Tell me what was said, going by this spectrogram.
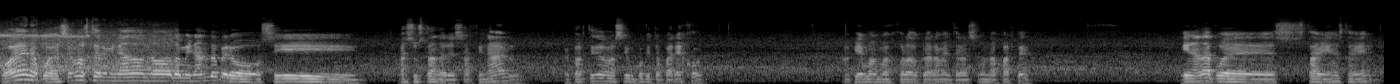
Bueno, pues hemos terminado no dominando, pero sí asustándoles. Al final, el partido ha sido un poquito parejo. Aquí hemos mejorado claramente en la segunda parte. Y nada, pues está bien, está bien.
